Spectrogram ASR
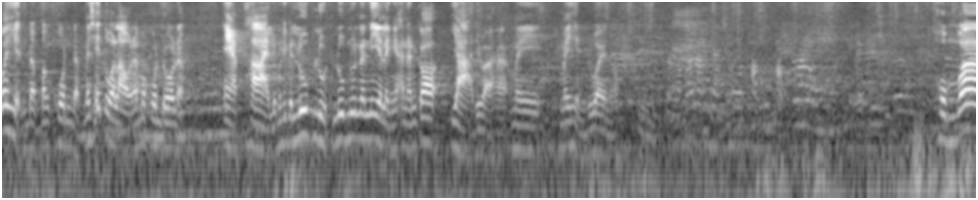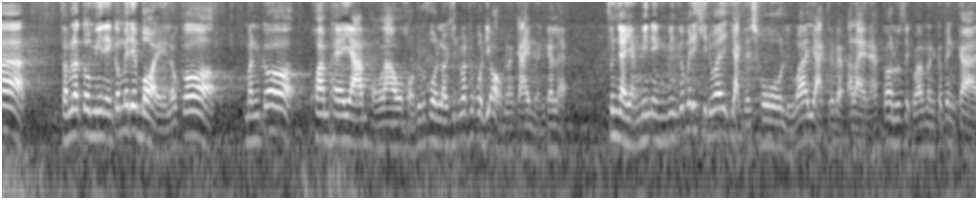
ก็เห็นแบบบางคนแบบไม่ใช่ตัวเรานะบางคนโดนแบบ แอบถ่ายหรือบางทีเป็นรูปหลุดรูปนู่นนั่นนี่อะไรเงี้ยอันนั้นก็อย่าดีกว่าฮะไม่ไม่เห็นด้วยเนาะอืมแต่เราก็เราจะโชว์ถอดชุดถอดเสื้อลงไอจีเหมือนเดิมผมว่าสำหรับตัวมีนเองก็ไม่ได้บ่อย แล้วก็มันก็ความพยายามของเราของทุกคนเราคิดว่าทุกคนที่ออกกำลังกายเหมือนกันแหละ ส่วนใหญ่อย่างมินเองมินก็ไม่ได้คิดว่าอยากจะโชว์หรือว่าอยากจะแบบอะไรนะ ก็รู้สึกว่ามันก็เป็นการ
